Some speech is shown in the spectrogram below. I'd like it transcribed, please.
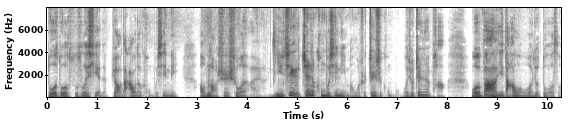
哆哆嗦嗦写的，表达我的恐怖心理。我们老师说的，哎呀，你这个真是恐怖心理吗？我说真是恐怖，我就真是怕。我爸一打我，我就哆嗦；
